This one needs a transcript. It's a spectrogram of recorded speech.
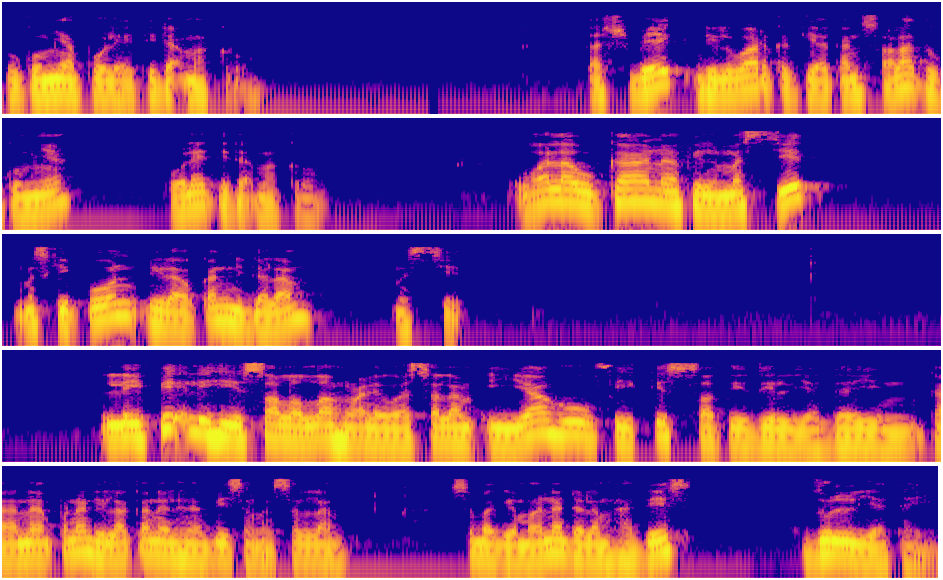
hukumnya boleh, tidak makruh. Tasbih di luar kegiatan salat hukumnya boleh, tidak makruh. Walau kana fil masjid meskipun dilakukan di dalam masjid. Li fi'lihi sallallahu alaihi wasallam iyahu fi qissati dzil yadain karena pernah dilakukan oleh Nabi SAW sebagaimana dalam hadis dzul yadain.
